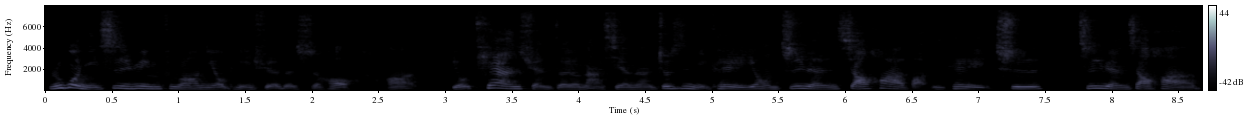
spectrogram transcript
如果你是孕妇，然后你有贫血的时候，啊、呃，有天然选择有哪些呢？就是你可以用支援消化宝，你可以吃支援消化。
